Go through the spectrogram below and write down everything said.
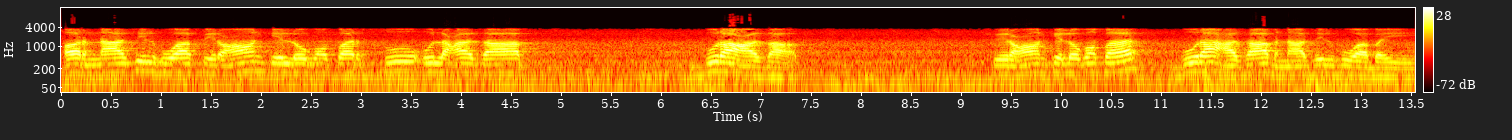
اور نازل ہوا فرعون کے لوگوں پر سوء العذاب۔ برا عذاب۔ فرعون کے لوگوں پر برا عذاب نازل ہوا بھائی۔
